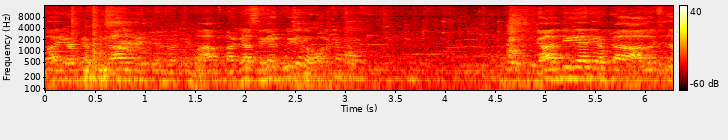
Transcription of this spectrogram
వారి యొక్క విధాలు పెట్టినటువంటి మహాత్మా గాంధీ గారి గాంధీ గారి యొక్క ఆలోచన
